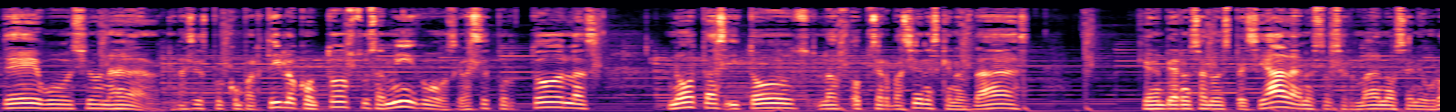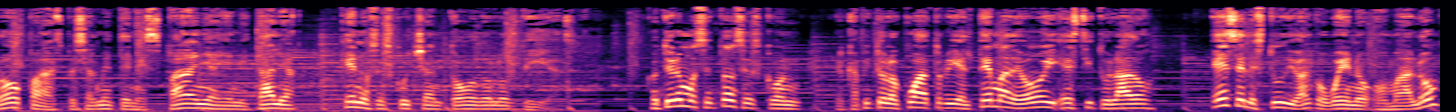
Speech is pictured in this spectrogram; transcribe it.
Devocional. Gracias por compartirlo con todos tus amigos. Gracias por todas las notas y todas las observaciones que nos das. Quiero enviar un saludo especial a nuestros hermanos en Europa, especialmente en España y en Italia, que nos escuchan todos los días. Continuemos entonces con el capítulo 4 y el tema de hoy es titulado ¿Es el estudio algo bueno o malo?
